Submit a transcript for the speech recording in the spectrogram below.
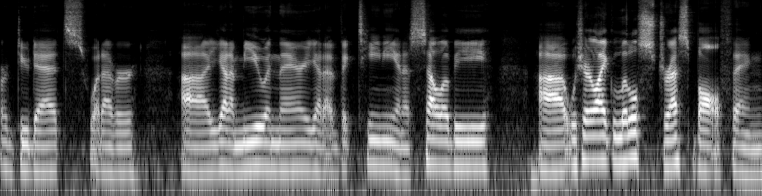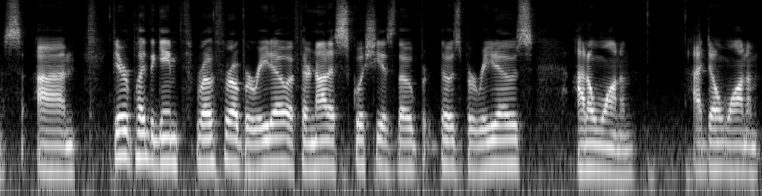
or dudettes, whatever. Uh, you got a Mew in there. You got a Victini and a Celebi. Uh, which are like little stress ball things. Um, if you ever played the game Throw Throw Burrito, if they're not as squishy as those burritos, I don't want them. I don't want them.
